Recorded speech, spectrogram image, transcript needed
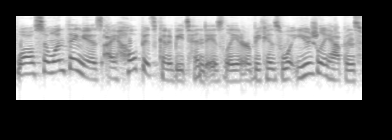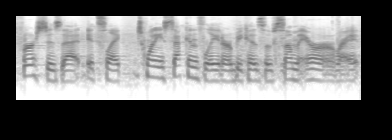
Well, so one thing is, I hope it's going to be 10 days later because what usually happens first is that it's like 20 seconds later because of some error, right?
